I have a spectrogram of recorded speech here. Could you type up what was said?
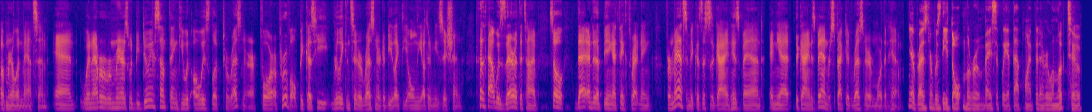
of Marilyn Manson. And whenever Ramirez would be doing something, he would always look to Reznor for approval because he really considered Reznor to be like the only other musician that was there at the time. So that ended up being, I think, threatening for Manson because this is a guy in his band, and yet the guy in his band respected Reznor more than him. Yeah, Reznor was the adult in the room, basically, at that point that everyone looked to.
